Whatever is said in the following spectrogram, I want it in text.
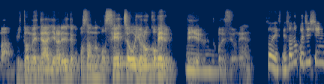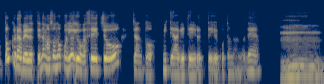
まあ、認めてあげられるってお子さんのこう成長を喜べるっていうとこですよね。そうですね。その子自身と比べるっていうのは、まあ、その子に要は成長をちゃんと見てあげているっていうことなので、うーん。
